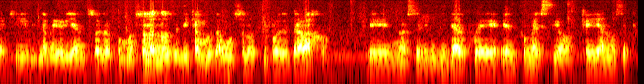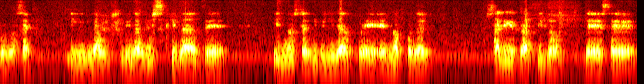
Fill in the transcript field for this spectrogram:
aquí la mayoría solo como solo nos dedicamos a un solo tipo de trabajo, eh, nuestra debilidad fue el comercio que ya no se pudo hacer y la, la búsqueda de y nuestra debilidad fue el no poder salir rápido de ese,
